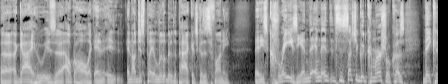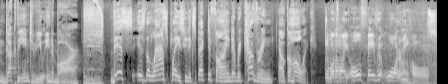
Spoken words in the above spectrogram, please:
uh, a guy who is uh, alcoholic, and and I'll just play a little bit of the package because it's funny. And he's crazy, and and, and this is such a good commercial because they conduct the interview in a bar. This is the last place you'd expect to find a recovering alcoholic. One of my old favorite watering holes.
